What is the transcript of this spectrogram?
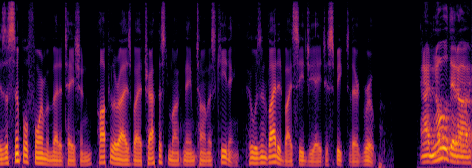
is a simple form of meditation popularized by a Trappist monk named Thomas Keating, who was invited by CGA to speak to their group. And I know that uh,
